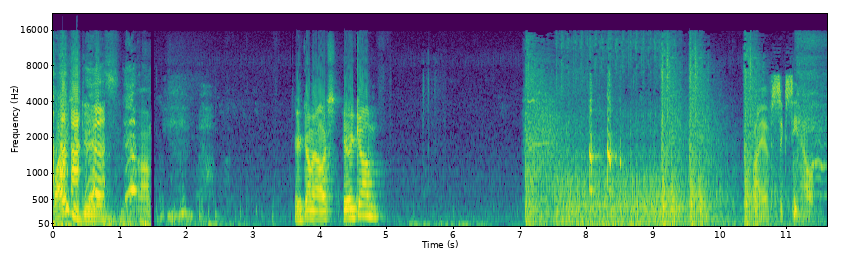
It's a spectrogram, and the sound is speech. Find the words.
Why would you do this? Um, Here you come, Alex. Here you come. Have 16 health.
